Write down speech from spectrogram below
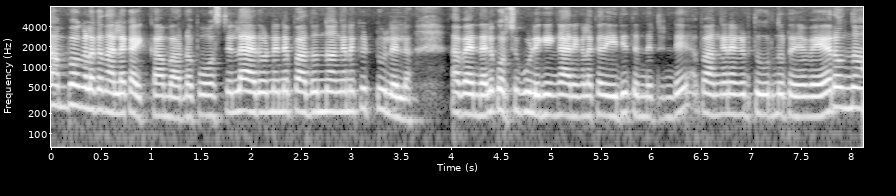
സംഭവങ്ങളൊക്കെ നല്ല കഴിക്കാൻ പറഞ്ഞു. ഹോസ്റ്റലിലായതുകൊണ്ട് തന്നെ ഇപ്പോൾ അതൊന്നും അങ്ങനെ കിട്ടൂലല്ലോ. അപ്പോൾ എന്തായാലും കുറച്ച് ഗുളികയും കാര്യങ്ങളൊക്കെ എഴുതി തന്നിട്ടുണ്ട്. അപ്പോൾ അങ്ങനെ അങ്ങോട്ട് തീർന്നിട്ട്. ഞാൻ വേറെ ഒന്നും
